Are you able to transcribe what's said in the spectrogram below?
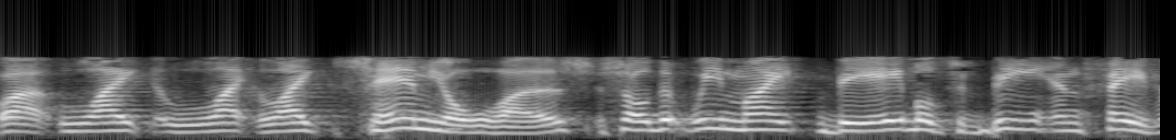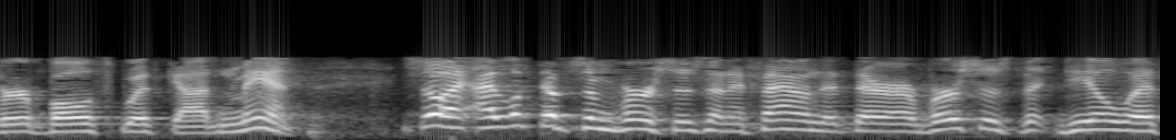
uh, like, like, like Samuel was so that we might be able to be in favor both with God and man? So I, I looked up some verses and I found that there are verses that deal with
